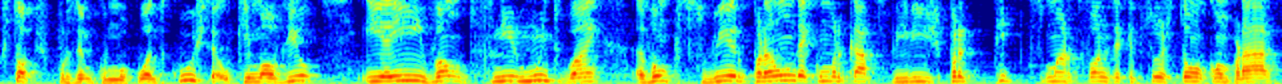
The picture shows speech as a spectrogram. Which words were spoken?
Os tops, por exemplo, como quanto custa, o que imóvel, e aí vão definir muito bem, uh, vão perceber para onde é que o mercado se dirige, para que tipo de smartphones é que as pessoas estão a comprar,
